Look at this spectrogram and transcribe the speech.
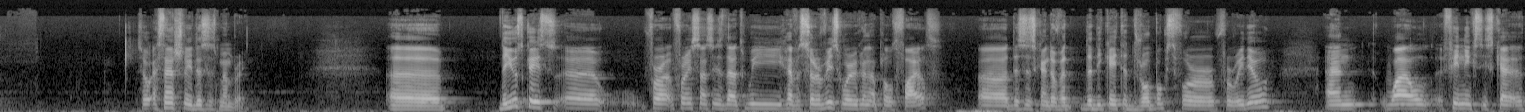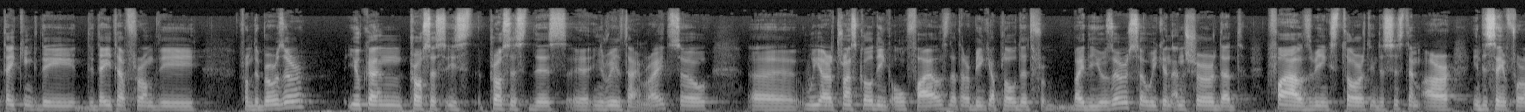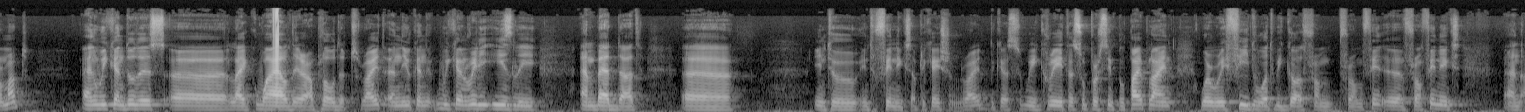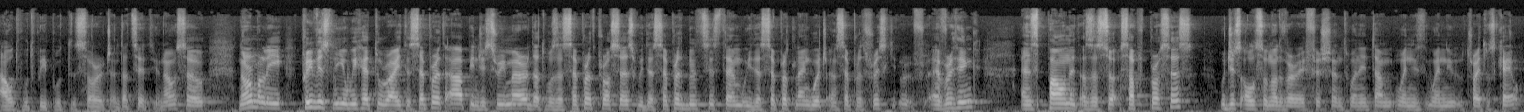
so essentially, this is Membrane. Uh, the use case, uh, for, for instance, is that we have a service where you can upload files. Uh, this is kind of a dedicated Dropbox for, for video. And while Phoenix is taking the, the data from the, from the browser, you can process, is, process this uh, in real time, right? So uh, we are transcoding all files that are being uploaded by the user, so we can ensure that files being stored in the system are in the same format. And we can do this uh, like while they're uploaded, right? And you can, we can really easily embed that uh, into, into Phoenix application, right? Because we create a super simple pipeline where we feed what we got from, from, uh, from Phoenix and output we put the storage and that's it, you know? So normally, previously we had to write a separate app in GStreamer that was a separate process with a separate build system, with a separate language and separate everything, and spawn it as a sub-process, which is also not very efficient when, it um, when, it, when you try to scale.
